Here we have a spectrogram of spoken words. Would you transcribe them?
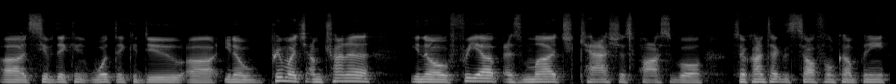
uh, see if they can what they could do. Uh, you know, pretty much I'm trying to you know free up as much cash as possible. So I contacted the cell phone company.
